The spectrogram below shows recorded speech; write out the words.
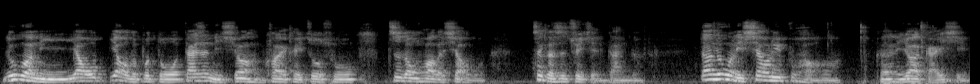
如果你要要的不多，但是你希望很快可以做出自动化的效果，这个是最简单的。但如果你效率不好哦，可能你就要改写，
